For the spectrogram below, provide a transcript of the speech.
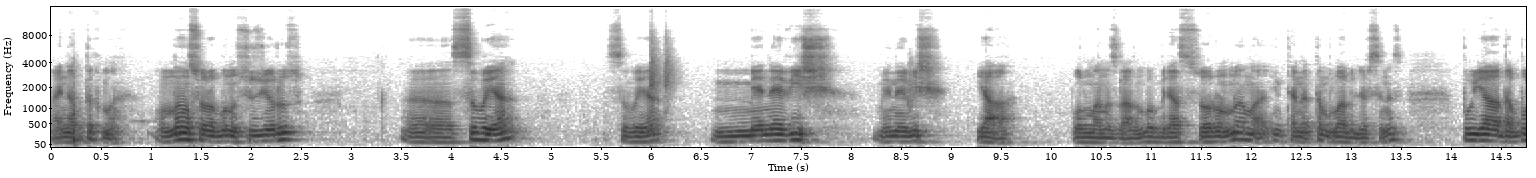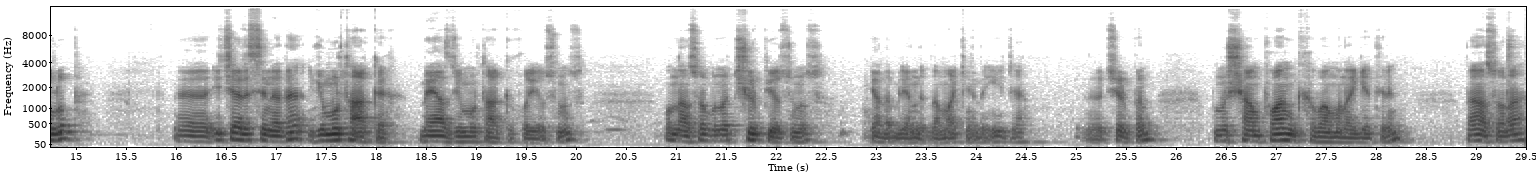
Kaynattık mı? Ondan sonra bunu süzüyoruz. Ee, sıvıya sıvıya meneviş meneviş yağı bulmanız lazım. Bu biraz sorunlu ama internetten bulabilirsiniz. Bu yağı da bulup e, içerisine de yumurta akı, beyaz yumurta akı koyuyorsunuz. Ondan sonra bunu çırpıyorsunuz ya da blenderda makinede iyice e, çırpın. Bunu şampuan kıvamına getirin. Daha sonra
